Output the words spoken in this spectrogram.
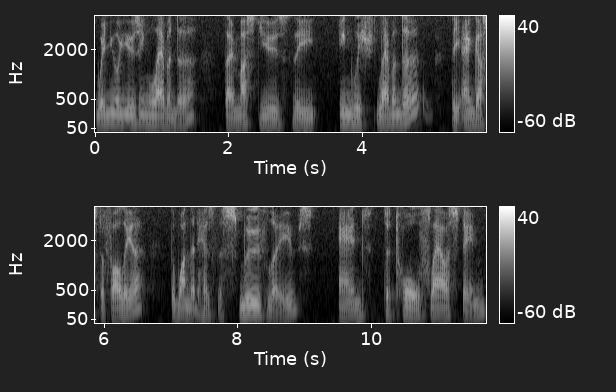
when you're using lavender, they must use the English lavender, the angustifolia, the one that has the smooth leaves and the tall flower stem.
